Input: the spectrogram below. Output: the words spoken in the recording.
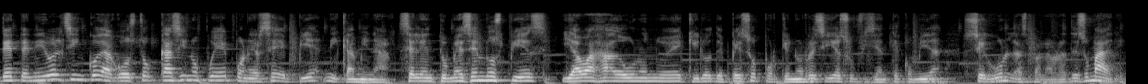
detenido el 5 de agosto, casi no puede ponerse de pie ni caminar. Se le entumecen los pies y ha bajado unos 9 kilos de peso porque no recibe suficiente comida, según las palabras de su madre.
